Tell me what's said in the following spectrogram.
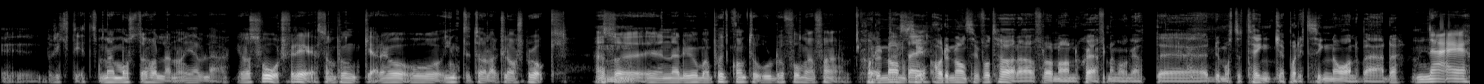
eh, riktigt. Man måste hålla någon jävla... Jag har svårt för det som punkare och, och inte tala klarspråk. Alltså eh, när du jobbar på ett kontor då får man fan Mm. Har du, någonsin, har du någonsin fått höra från någon chef någon gång att eh, du måste tänka på ditt signalvärde? Nej,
